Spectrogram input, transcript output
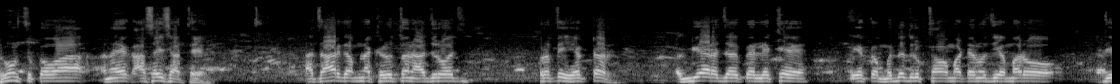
ઋણ ચૂકવવા અને એક આશય સાથે આ ચાર ગામના ખેડૂતોને આજરોજ પ્રતિ હેક્ટર અગિયાર હજાર રૂપિયા લેખે એક મદદરૂપ થવા માટેનો જે અમારો જે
